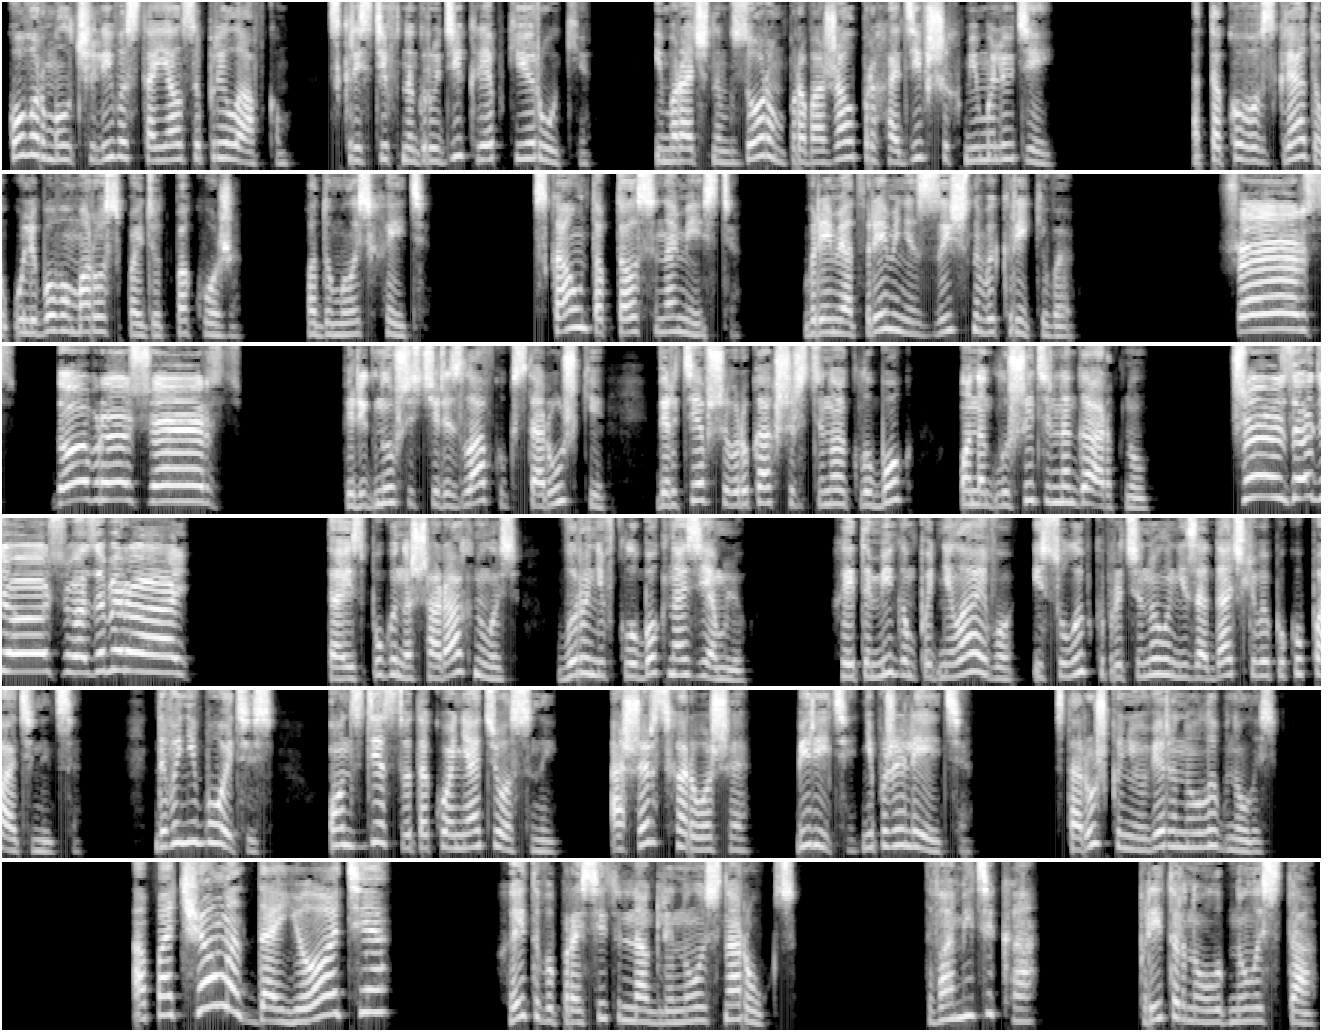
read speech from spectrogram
Ковар молчаливо стоял за прилавком, скрестив на груди крепкие руки, и мрачным взором провожал проходивших мимо людей. От такого взгляда у любого мороз пойдет по коже, подумалась Хейти. Скаун топтался на месте, время от времени зычно выкрикивая. «Шерсть! Добрая шерсть!» Перегнувшись через лавку к старушке, вертевшей в руках шерстяной клубок, он оглушительно гаркнул. «Шерсть задешево! Забирай!» Та испуганно шарахнулась, выронив клубок на землю, Хейта мигом подняла его и с улыбкой протянула незадачливой покупательнице. «Да вы не бойтесь, он с детства такой неотесанный, а шерсть хорошая. Берите, не пожалеете». Старушка неуверенно улыбнулась. «А почем отдаете?» Хейта вопросительно оглянулась на Рукс. «Два медика», — приторно улыбнулась та.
